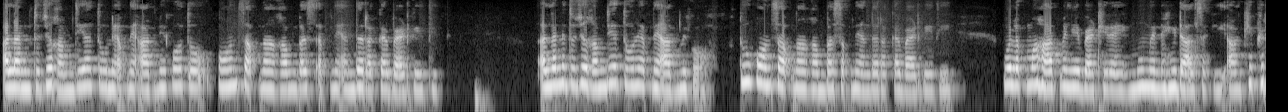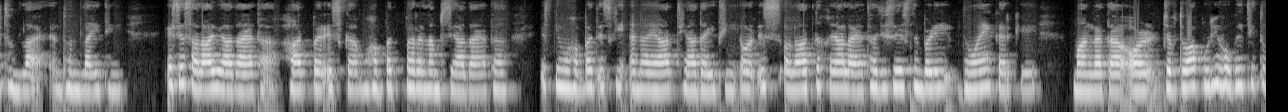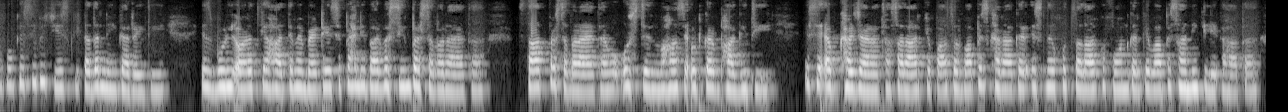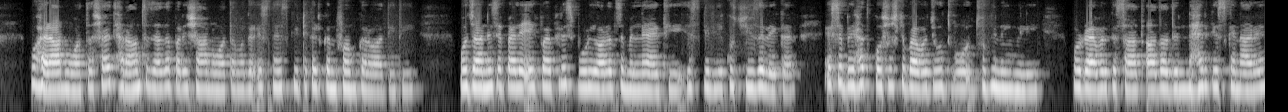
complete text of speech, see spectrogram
اللہ نے تجھے غم دیا، تو نے اپنے آدمی کو، تو کون سا اپنا غم بس اپنے اندر رکھ کر بیٹھ گئی تھی؟ اللہ نے تجھے غم دیا، تو نے اپنے آدمی کو۔ تو کون سا اپنا غم بس اپنے اندر رکھ کر بیٹھ گئی تھی؟ وہ لقمہ ہاتھ میں لیے بیٹھی رہی، منہ میں نہیں ڈال سکی، آنکھیں پھر دھندلائی تھی اسے سالار یاد آیا تھا، ہاتھ پر اس کا محبت پر لمس یاد آیا تھا۔ اس کی محبت، اس کی عنایات یاد آئی تھی اور اس اولاد کا خیال آیا تھا جسے اس نے بڑی دعائیں کر کے مانگا تھا۔ اور جب دعا پوری ہو گئی تھی تو وہ کسی بھی چیز کی قدر نہیں کر رہی تھی۔ اس بوڑھی عورت کے ہاتھے میں بیٹھے اسے پہلی بار وسیم پر صبر آیا تھا، ساتھ پر صبر آیا تھا۔ وہ اس دن وہاں سے اٹھ کر بھاگی تھی۔ اسے اب گھر جانا تھا سالار کے پاس اور واپس گھر آ کر اس نے خود سالار کو فون کر کے واپس آنے کے لیے کہا تھا۔ وہ حیران ہوا تھا، شاید حیران سے زیادہ پریشان ہوا تھا، مگر اس نے اس کی ٹکٹ کنفرم کروا دی تھی۔ وہ جانے سے پہلے ایک بار پھر اس بوڑھی عورت سے ملنے آئی تھی، اس کے لیے کچھ چیزیں لے کر۔ اسے بے حد کوشش کے باوجود وہ جھگی نہیں ملی۔ وہ ڈرائیور کے ساتھ آدھا دن نہر کے اس کنارے،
